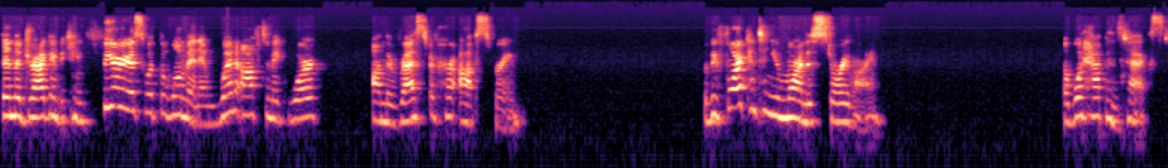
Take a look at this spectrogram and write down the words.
Then the dragon became furious with the woman and went off to make war on the rest of her offspring. But before I continue more on this storyline of what happens next,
